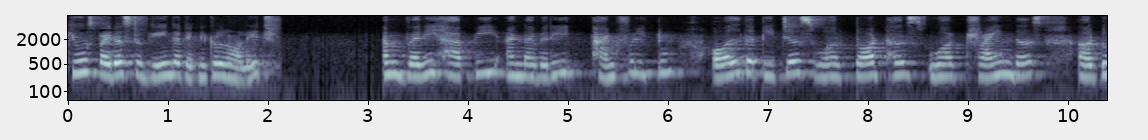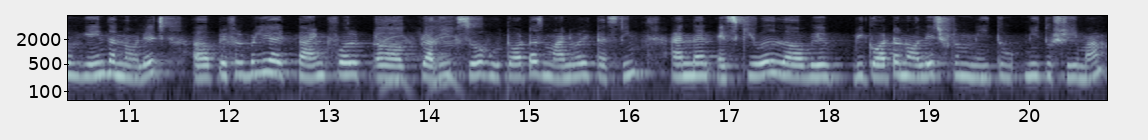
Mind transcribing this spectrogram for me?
QSpiders to gain the technical knowledge. I'm very happy and I'm very thankful to all the teachers who have taught us, who have trained us uh, to gain the knowledge. Uh, preferably, I thank for uh, Pradeep sir who taught us manual testing and then SQL. Uh, we we got a knowledge from Neetu Neetu Shri ma'am.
